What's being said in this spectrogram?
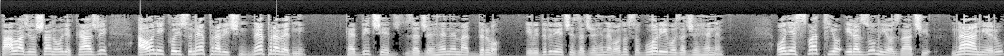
pa Allah Đelšanu ovdje kaže, a oni koji su nepravični, nepravedni, kaj bit će za džehenema drvo, ili drvijeće za džehenem, odnosno gorivo za džehenem. On je shvatio i razumio, znači, namjeru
